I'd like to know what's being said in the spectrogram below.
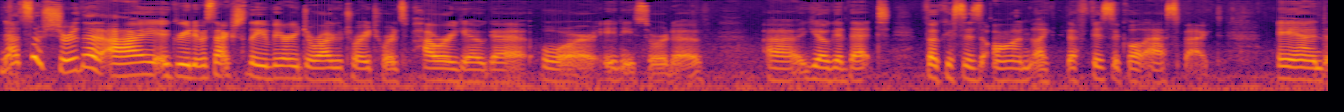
not so sure that I agreed. It was actually very derogatory towards power yoga or any sort of uh, yoga that focuses on like the physical aspect and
